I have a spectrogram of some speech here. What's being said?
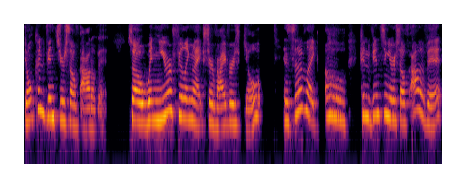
Don't convince yourself out of it. So when you're feeling like survivor's guilt, instead of like, oh, convincing yourself out of it,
